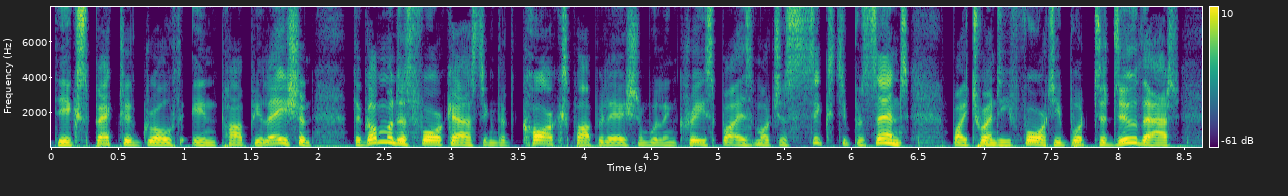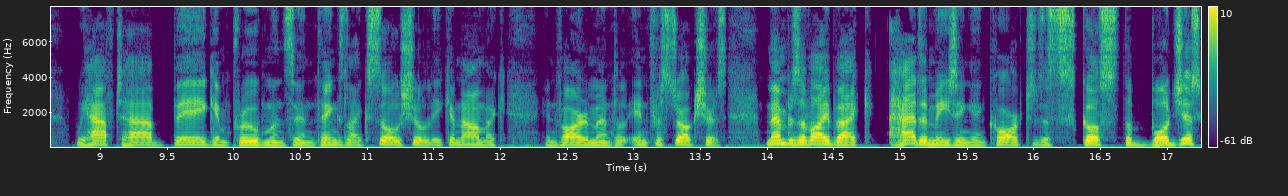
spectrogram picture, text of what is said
the expected growth in population. The government is forecasting that Cork's population will increase by as much as 60% by 2040. But to do that, we have to have big improvements in things like social, economic, environmental infrastructures. Members of IBEC had a meeting in Cork to discuss the budget,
